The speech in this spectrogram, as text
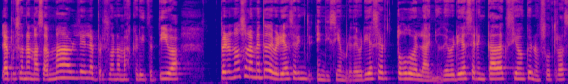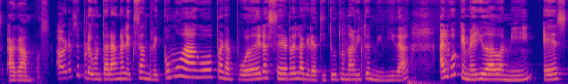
la persona más amable, la persona más caritativa. Pero no solamente debería ser en, diciembre, debería ser todo el año, debería ser en cada acción que nosotros hagamos. Ahora se preguntarán, Alexandre, ¿cómo hago para poder hacer de la gratitud un hábito en mi vida? Algo que me ha ayudado a mí es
